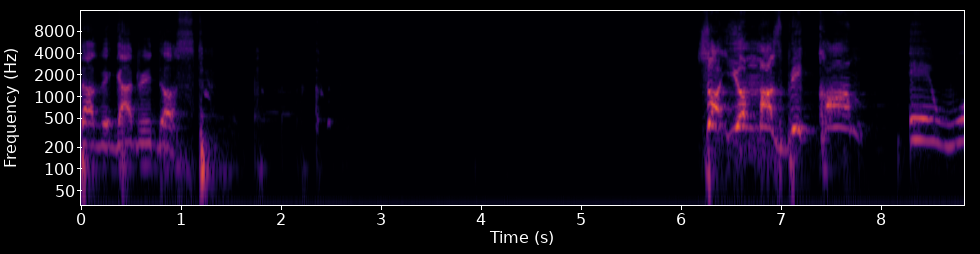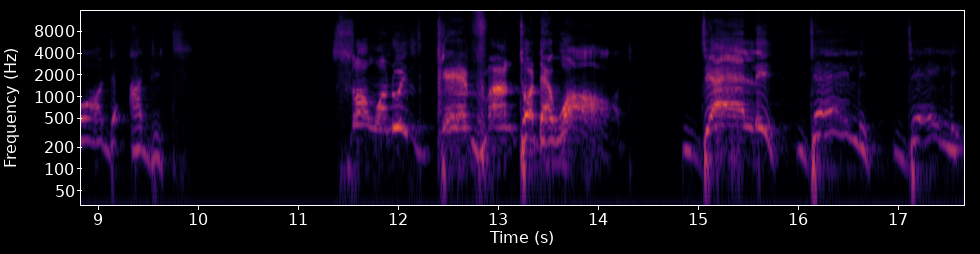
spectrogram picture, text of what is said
has been gathering dust. so you must become a word addict. Someone who is given to the word daily, daily, daily.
